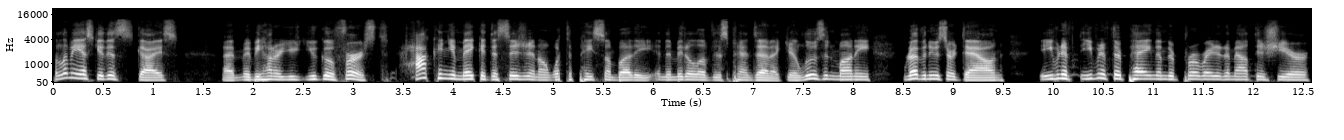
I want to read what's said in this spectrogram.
But let me ask you this, guys. Uh, maybe Hunter, you, you go first. How can you make a decision on what to pay somebody in the middle of this pandemic? You're losing money, revenues are down. Even if even if they're paying them their prorated amount this year,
